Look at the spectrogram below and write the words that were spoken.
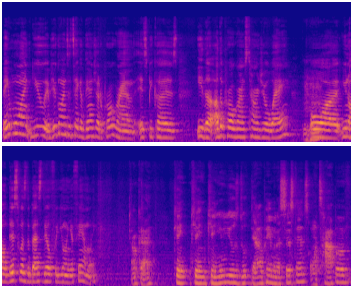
They want you if you're going to take advantage of the program, it's because either other programs turned you away, Mm-hmm. or you know this was the best deal for you and your family. Okay. Can can can you use down payment assistance on top of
